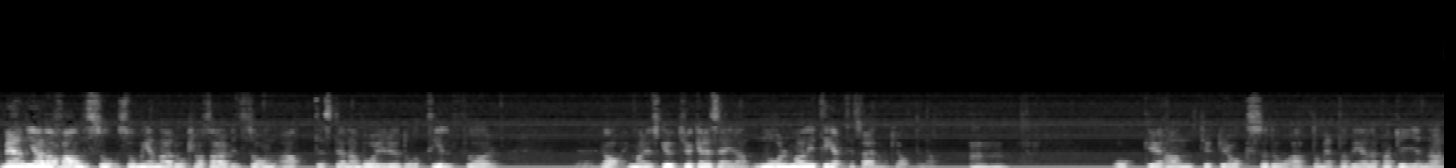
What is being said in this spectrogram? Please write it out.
Men i alla fall så, så menar då Claes Arvidsson att Stellan Bojerud då tillför ja, hur man nu ska uttrycka det säger han, normalitet till Sverigedemokraterna. Mm. Och eh, han tycker också då att de etablerade partierna,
